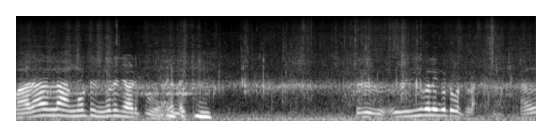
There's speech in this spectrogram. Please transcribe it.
വരാനെല്ലാം അങ്ങോട്ടും ഇങ്ങോട്ടും. ഇത് ഈ വല ഇങ്ങോട്ട് പൊട്ടില്ല അത്.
